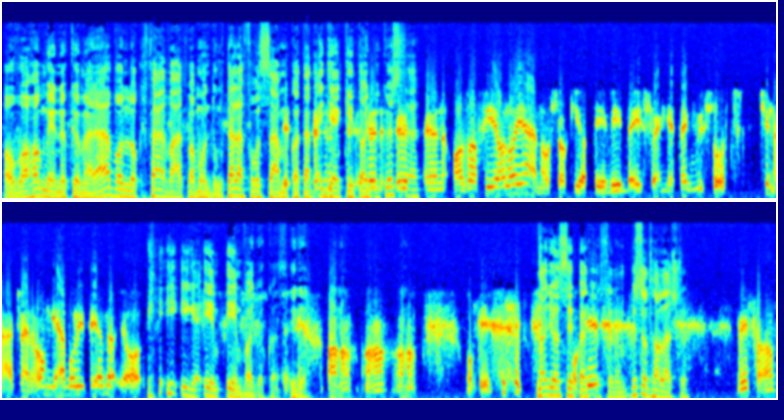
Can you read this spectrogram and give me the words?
ahol a hangmérnökömmel elvonulok, felváltva mondunk telefonszámokat, tehát egyenként adjuk össze. Ön, ön az a fiala János, aki a tévébe is rengeteg műsort csinált, mert hangjából ítélve... Ja. Igen, én, én vagyok az, igen. Aha, aha, aha. Oké. Okay. Nagyon szépen okay. köszönöm. Viszont hallásra. Viszont.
